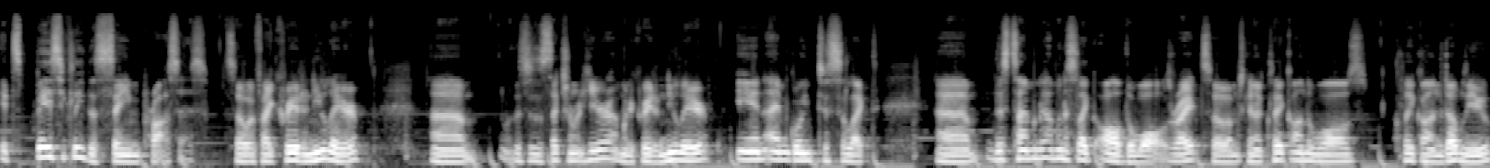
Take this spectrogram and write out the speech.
it's basically the same process. So if I create a new layer, um, this is a section right here, I'm gonna create a new layer and I'm going to select, um, this time I'm gonna select all of the walls, right? So I'm just gonna click on the walls, click on W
